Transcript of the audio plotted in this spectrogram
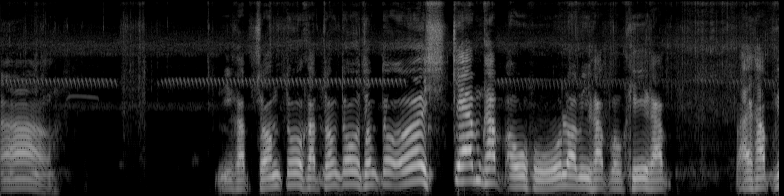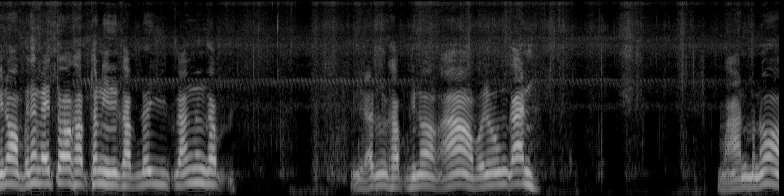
อ้าว นี่ครับสองตัวครับสองตัวสองตัวเอ้ยแจมครับโอ้โหรอบนี้ครับ โอเคครับไปครับพี่น้องไปทางไหนต่อครับทางนี้ครับแล้วอีกหลังนึงครับอีกหลังนึงครับพี่น้องอ้าวไปดูกันมานมาเนาะ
